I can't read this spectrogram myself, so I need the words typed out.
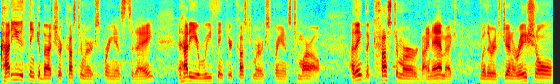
How do you think about your customer experience today, and how do you rethink your customer experience tomorrow? I think the customer dynamic, whether it's generational,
